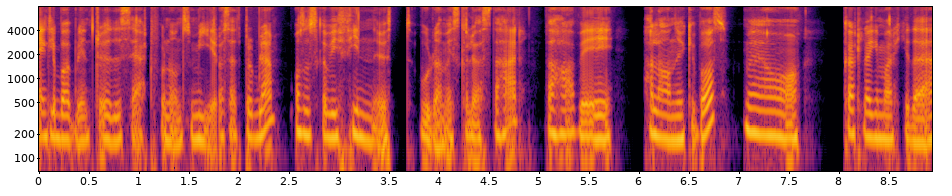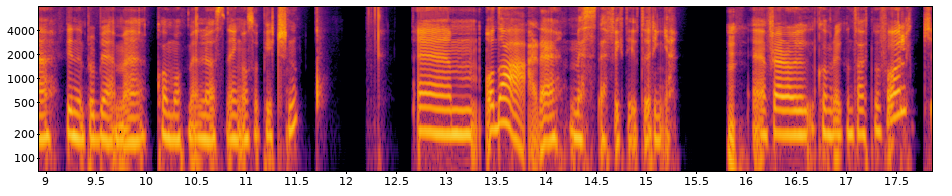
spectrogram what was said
egentlig bare blir introdusert for noen som gir oss et problem, og så skal vi finne ut hvordan vi skal løse det her. Da har vi halvannen uke på oss med å kartlegge markedet, finne problemet, komme opp med en løsning, og så pitche den. Um, og da er det mest effektivt å ringe. Mm. For da kommer du i kontakt med folk,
